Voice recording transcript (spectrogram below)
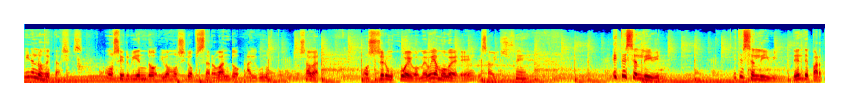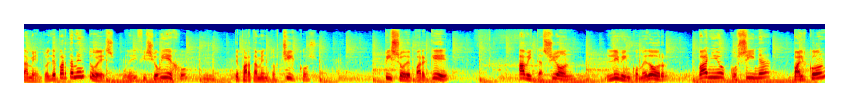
Miren los detalles. Vamos a ir viendo y vamos a ir observando algunos puntos. A ver, vamos a hacer un juego. Me voy a mover, ¿eh? Les aviso. Sí. Este es el living. Este es el living del departamento. El departamento es un edificio viejo, departamentos chicos, piso de parqué, habitación, living comedor, baño, cocina, balcón,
